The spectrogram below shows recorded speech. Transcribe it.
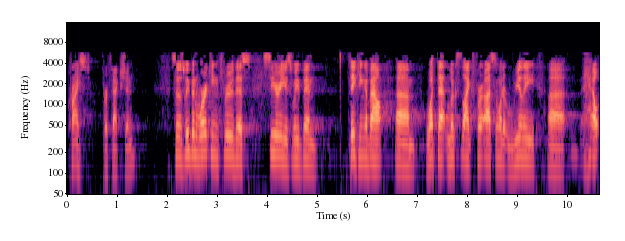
Christ's perfection. So as we've been working through this series, we've been thinking about um, what that looks like for us and what it really uh, help,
